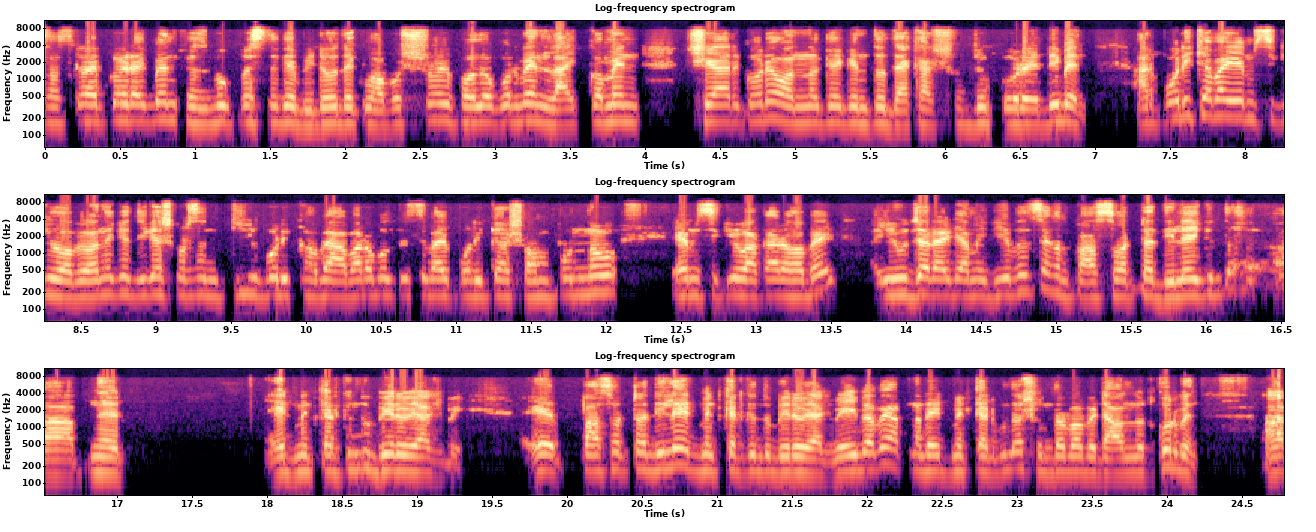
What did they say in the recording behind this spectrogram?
সাবস্ক্রাইব করে রাখবেন ফেসবুক পেজ থেকে ভিডিও দেখলে অবশ্যই ফলো করবেন লাইক কমেন্ট শেয়ার করে অন্যকে কিন্তু দেখার সুযোগ করে দিবেন। আর পরীক্ষা ভাই এমসিকিউ হবে, অনেকে জিজ্ঞেস করছেন, কি পরীক্ষা হবে? আবারও বলতেছি ভাই, পরীক্ষা সম্পূর্ণ এমসিকিউ আকারে হবে। ইউজার আইডি আমি দিয়ে ফেলছি, এখন পাসওয়ার্ডটা দিলেই কিন্তু আপনার এডমিট কার্ড কিন্তু বের হয়ে আসবে। পাসওয়ার্ডটা দিলে এডমিট কার্ড কিন্তু বের হয়ে আসবে। এইভাবে আপনারা এডমিট কার্ডগুলো সুন্দরভাবে ডাউনলোড করবেন। আর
